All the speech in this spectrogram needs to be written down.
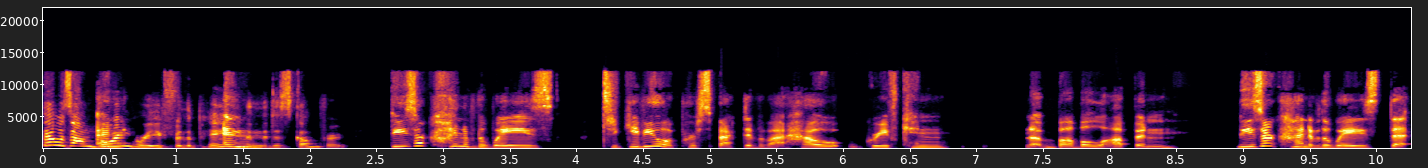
That was ongoing and, grief for the pain and, and the discomfort. These are kind of the ways to give you a perspective about how grief can uh, bubble up. And these are kind of the ways that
